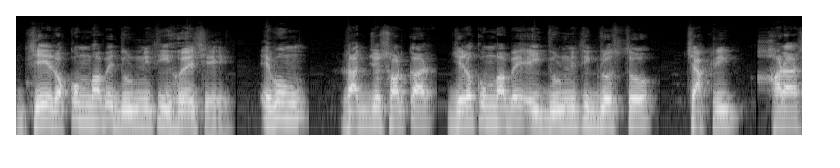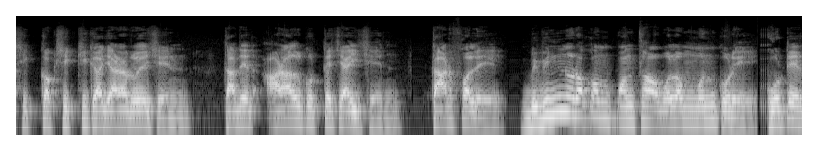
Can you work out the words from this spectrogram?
যে রকমভাবে দুর্নীতি হয়েছে এবং রাজ্য সরকার যেরকমভাবে এই দুর্নীতিগ্রস্ত চাকরি হারা শিক্ষক, শিক্ষিকা যারা রয়েছেন, তাদের আড়াল করতে চাইছেন। তার ফলে বিভিন্ন রকম পন্থা অবলম্বন করে কোর্টের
